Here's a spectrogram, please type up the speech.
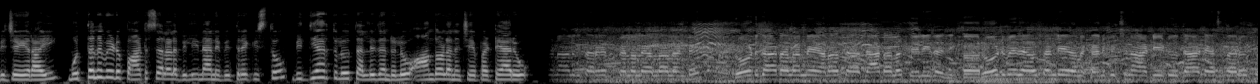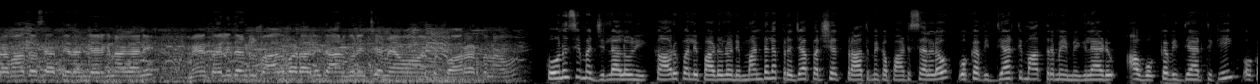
విజయరాయి ముత్తనవీడు పాఠశాలల విలీనాన్ని వ్యతిరేకిస్తూ విద్యార్థులు తల్లిదండ్రులు ఆందోళన చేపట్టారు. నాలుగు తరగతి పిల్లలు వెళ్ళాలంటే రోడ్డు దాటాలన్నా ఎలా దాటాలో తెలియదు అది. రోడ్డు మీద వెళ్తుంటే ఏదైనా కనిపించినా అటు ఇటు దాటేస్తారు. ప్రమాదవశాత్తు ఏదైనా జరిగినా కానీ మేము తల్లిదండ్రులు బాధపడాలి. దాని గురించే మేము ఇప్పుడు పోరాడుతున్నాము. కోనసీమ జిల్లాలోని కారుపల్లిపాడులోని మండల ప్రజా పరిషత్ ప్రాథమిక పాఠశాలలో ఒక విద్యార్థి మాత్రమే మిగిలాడు. ఆ ఒక్క విద్యార్థికి ఒక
